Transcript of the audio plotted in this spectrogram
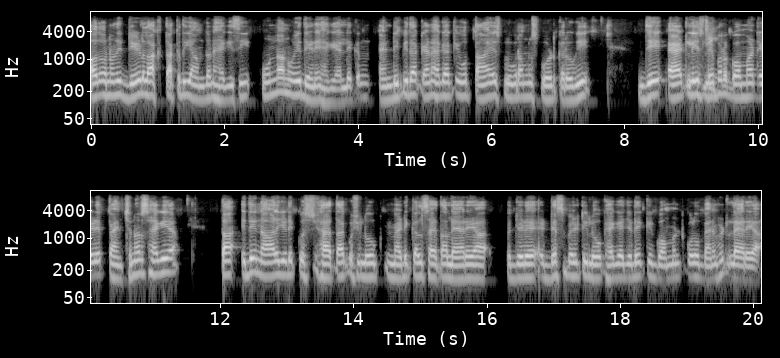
ਔਰ ਉਹਨਾਂ ਦੀ 1.5 ਲੱਖ ਤੱਕ ਦੀ ਆਮਦਨ ਹੈਗੀ ਸੀ ਉਹਨਾਂ ਨੂੰ ਇਹ ਦੇਣੇ ਹੈਗੇ ਆ ਲੇਕਿਨ ਐਨਡੀਪੀ ਦਾ ਕਹਿਣਾ ਹੈਗਾ ਕਿ ਉਹ ਤਾਂ ਇਸ ਪ੍ਰੋਗਰਾਮ ਨੂੰ ਸਪੋਰਟ ਕਰੂਗੀ ਜੇ ਐਟ ਲੀਸਟ ਜੀ। ਲਿਬਰਲ ਗਵਰਨਮੈਂਟ ਜਿਹੜੇ ਪੈਨਸ਼ਨਰਸ ਹੈਗੇ ਆ ਤਾਂ ਇਹਦੇ ਨਾਲ ਜਿਹੜੇ ਕੁਝ ਸਹਾਇਤਾ ਕੁਝ ਲੋਕ ਮੈਡੀਕਲ ਸਹਾਇਤਾ ਲੈ ਰਹੇ ਆ ਜਿਹੜੇ ਡਿਸੇਬਿਲਟੀ ਲੋਕ ਹੈਗੇ ਜਿਹੜੇ ਕਿ ਗਵਰਨਮੈਂਟ ਕੋਲੋਂ ਬੈਨੀਫਿਟ ਲੈ ਰਹੇ ਆ,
